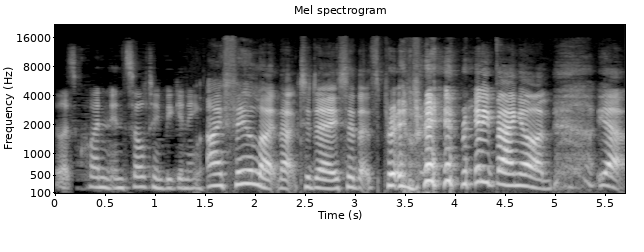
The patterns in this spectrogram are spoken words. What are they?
That's quite an insulting beginning. I feel like that today, so that's pretty, pretty really bang on. Yeah.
